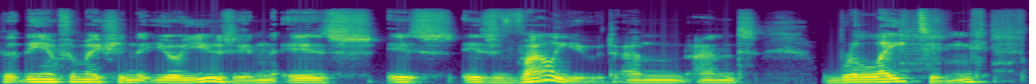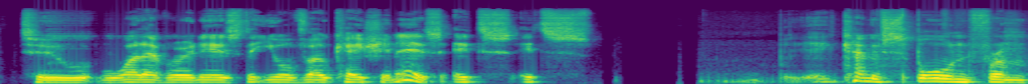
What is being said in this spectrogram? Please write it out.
that the information that you're using is is is valued and and relating to whatever it is that your vocation is. It's it's it kind of spawned from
